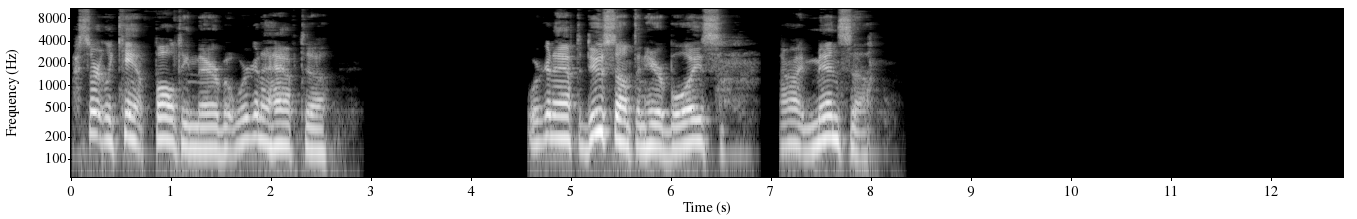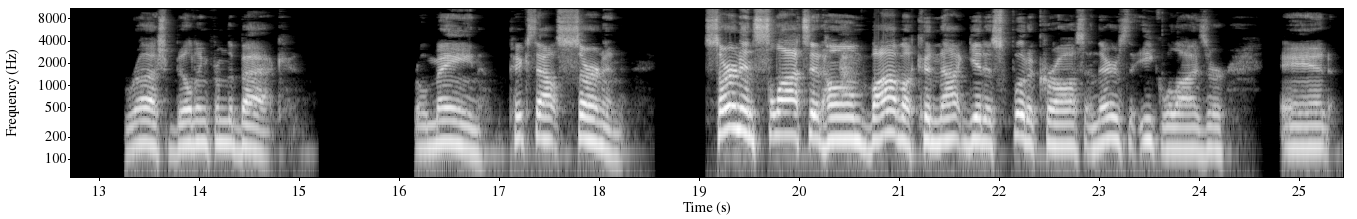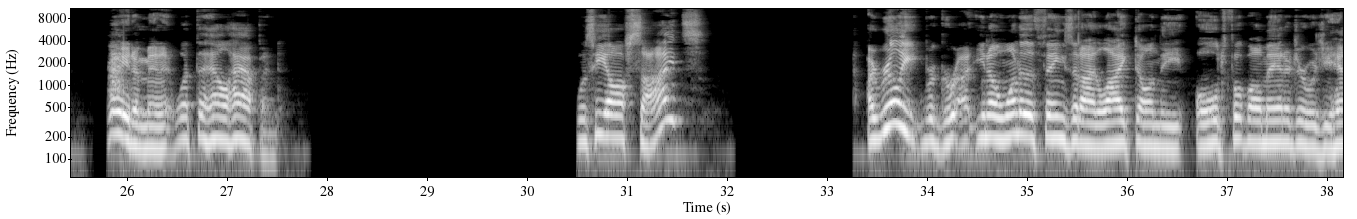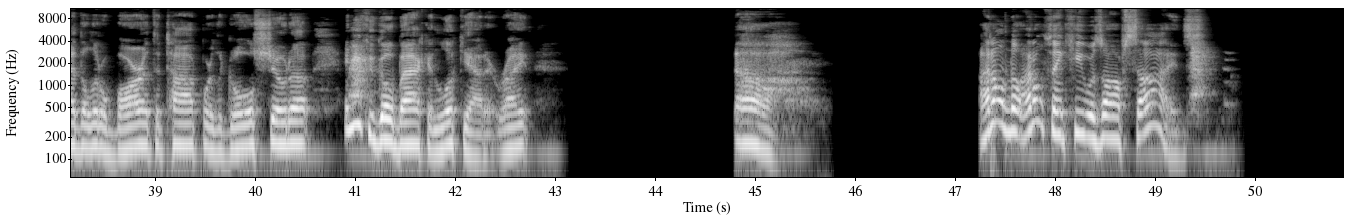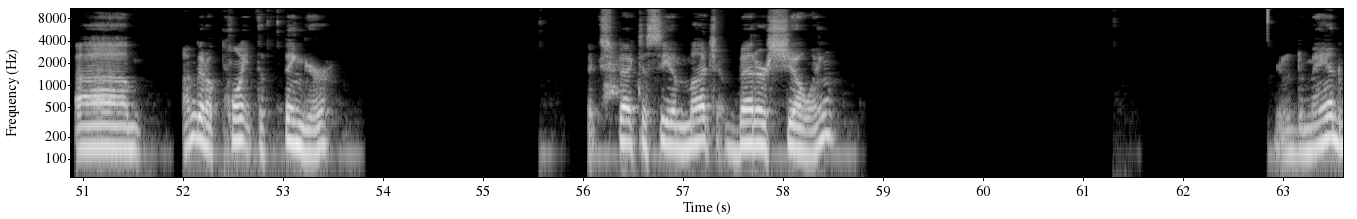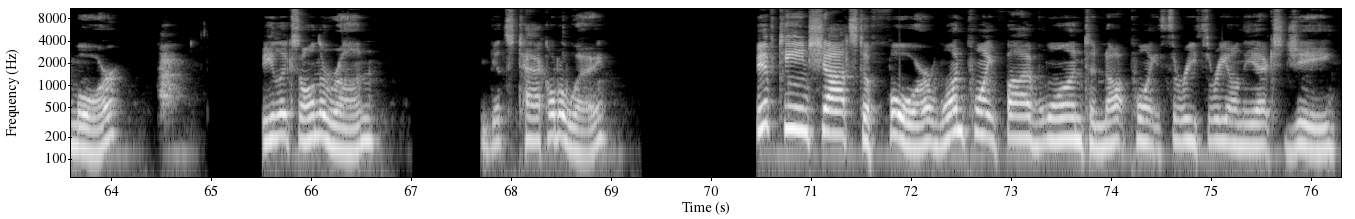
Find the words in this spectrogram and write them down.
I certainly can't fault him there, but we're going to have to we're going to have to do something here, boys. All right, Mensa. Rush building from the back. Romaine picks out Cernan. Cernan slots it home. Vava could not get his foot across, and there's the equalizer. And wait a minute, what the hell happened? Was he offsides? I really regret, you know, one of the things that I liked on the old football manager was you had the little bar at the top where the goals showed up, and you could go back and look at it, right? Uh, I don't know. I don't think he was off sides. Um, I'm going to point the finger. Expect to see a much better showing. Going to demand more. Felix on the run. He Gets tackled away. 15 shots to 4, 1.51 to 0.33 on the XG.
